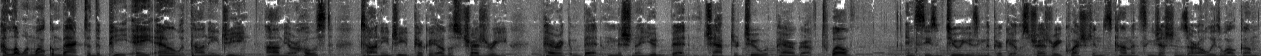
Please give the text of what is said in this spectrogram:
Hello and welcome back to the PAL with Tani G. I'm your host, Tani G. Pirkei Avos Treasury, Parak Bet, Mishnah Yud Bet, Chapter 2, Paragraph 12, in Season 2 using the Pirkei Avos Treasury. Questions, comments, suggestions are always welcome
